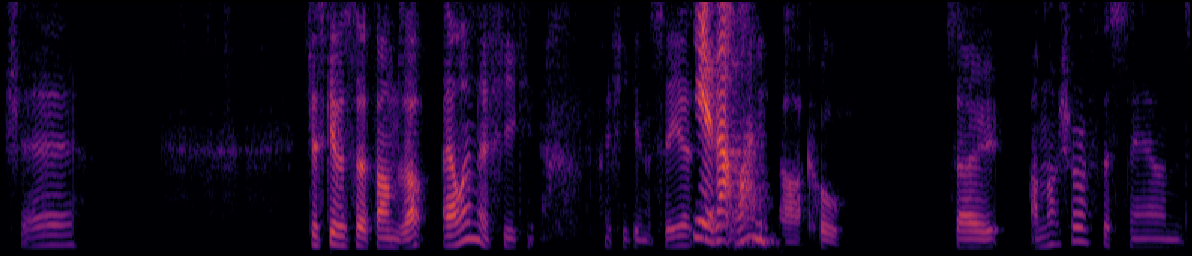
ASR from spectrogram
Share. just give us a thumbs up, Ellen, if you can, if you can see it. Yeah, that one. Oh, cool. So I'm not sure if the sound.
